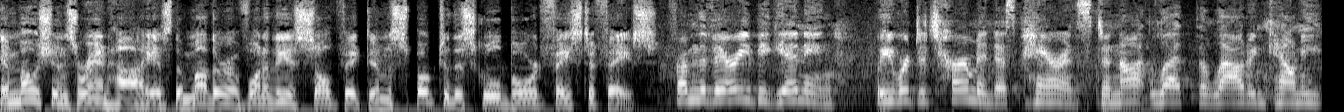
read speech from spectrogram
Emotions ran high as the mother of one of the assault victims spoke to the school board face to face. From the very beginning, we were determined as parents to not let the Loudoun County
